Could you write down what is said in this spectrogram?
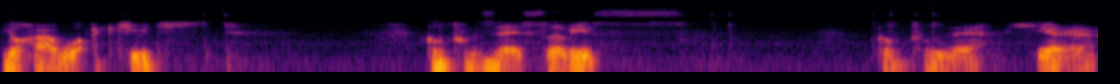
you have activity. Go to the service. Go to the here.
